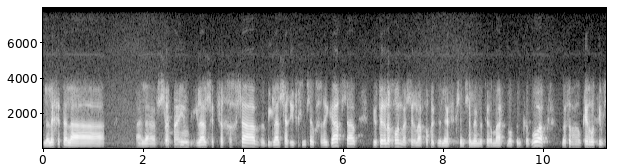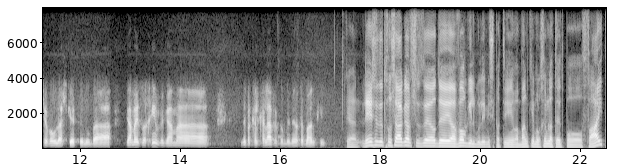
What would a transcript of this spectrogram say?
ללכת על, ה, על השניים בגלל שצריך עכשיו, ובגלל שהרווחיות שלהם חריגה עכשיו, יותר נכון מאשר להפוך את זה לעסק שמשלם יותר מס באופן קבוע. בסוף אנחנו כן רוצים שיבואו להשקיע אצלנו, גם האזרחים וגם ה... זה בכלכלה ובמניות הבנקים. כן. לי יש איזו תחושה, אגב, שזה עוד אה, יעבור גלגולים משפטיים. הבנקים הולכים לתת פה fight,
